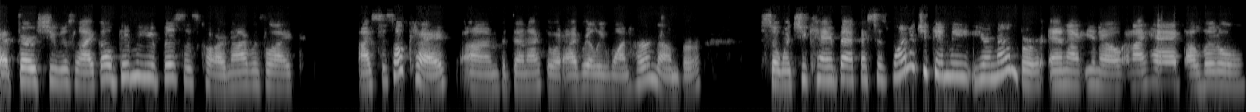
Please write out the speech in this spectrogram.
at first she was like, "Oh, give me your business card," and I was like, "I says okay," um, but then I thought I really want her number. So when she came back, I says, "Why don't you give me your number?" And I, you know, and I had a little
